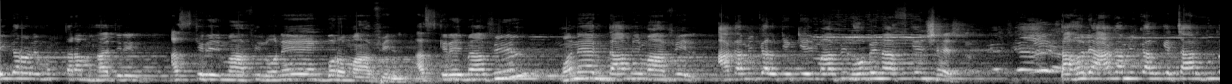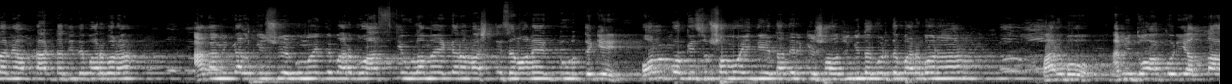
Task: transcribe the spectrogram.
এই কারণে মুক্তারাম হাজিরিন, আজকের এই মাহফিল অনেক বড় মাহফিল। আজকের এই মাহফিল অনেক দামি মাহফিল। আগামীকালকে কে মাহফিল হবে না আজকেই শেষ? তাহলে আগামীকালকে চার দোকানে আমরা আড্ডা দিতে পারব না? আগামীকালকে শুয়ে ঘুমাইতে পারব। আজকে উলামায় কারাম আসতেছেন অনেক দূর থেকে। অল্প কিছু সময় দিয়ে তাদেরকে সহযোগিতা করতে পারব না? পারব। আমি দোয়া করি আল্লাহ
